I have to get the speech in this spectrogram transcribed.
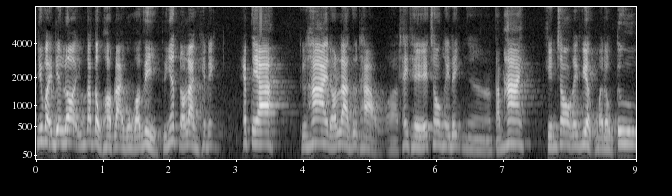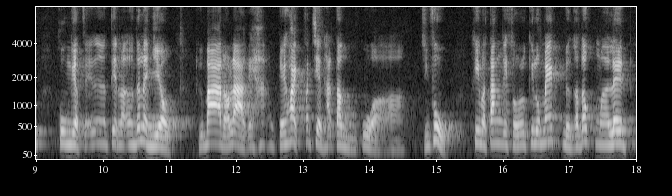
như vậy điện lợi chúng ta tổng hợp lại gồm có gì? Thứ nhất đó là hiệp định FTA, thứ hai đó là dự thảo à, thay thế cho nghị định à, 82 khiến cho cái việc mà đầu tư khu nghiệp sẽ à, tiện lợi hơn rất là nhiều. Thứ ba đó là cái kế hoạch phát triển hạ tầng của chính phủ khi mà tăng cái số km đường cao tốc lên.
